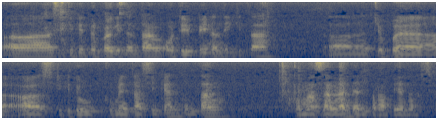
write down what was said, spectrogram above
Uh, sedikit berbagi tentang ODP nanti kita uh, coba uh, sedikit dokumentasikan tentang pemasangan dan perapian akses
